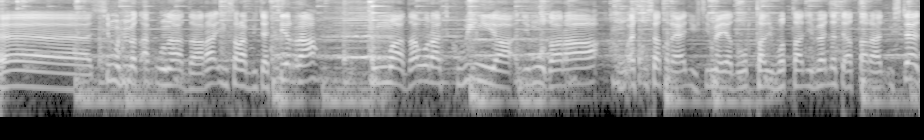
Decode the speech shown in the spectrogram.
آه سي محمد اكونادا رئيس رابطة تيرا ثم دورة تكوينيه لمدراء مؤسسة الرعايه الاجتماعية دور الطالب والطالبه التي اطرها الأستاذ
